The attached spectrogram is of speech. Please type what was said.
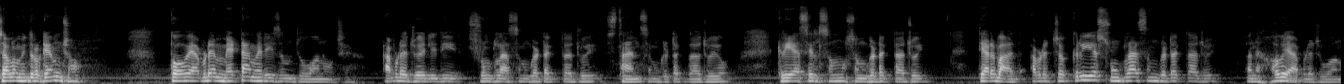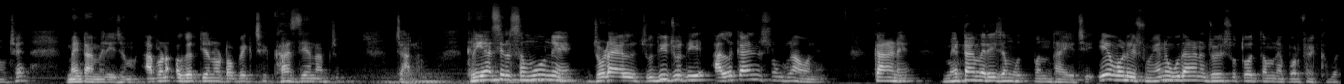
ચાલો મિત્રો, કેમ છો? તો હવે આપણે મેટામેરિઝમ જોવાનું છે. આપણે જોઈ લીધી, શૃંખલા સમઘટકતા જોઈ, સ્થાન સમઘટકતા જોયો, ક્રિયાશીલ સમૂહ સમઘટકતા જોઈ. ત્યારબાદ આપણે ચક્રીય શૃંખલા સમઘટકતા જોઈ અને હવે આપણે જોવાનું છે મેટામેરિઝમ આ પણ અગત્યનો ટોપિક છે, ખાસ ધ્યાન આપજો. ચાલો. ક્રિયાશીલ સમૂહને જોડાયેલ જુદી જુદી આલ્કાઇન શૃંખલાઓને કારણે મેટામેરિઝમ ઉત્પન્ન થાય છે. એ વળીશું એનું ઉદાહરણ જોઈશું તો જ તમને પરફેક્ટ ખબર.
